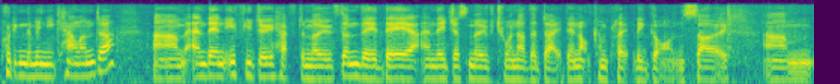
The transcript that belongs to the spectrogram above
putting them in your calendar. Um, and then if you do have to move them, they're there and they're just moved to another date. They're not completely gone. So um,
